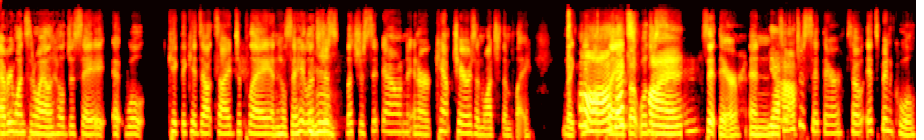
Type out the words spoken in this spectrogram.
every once in a while he'll just say eh, we'll kick the kids outside to play and he'll say hey let's Mhm. just let's just sit down in our camp chairs and watch them play like we Aw, won't play that's but we'll just sit there and yeah. so Yeah. we'll just sit there so it's been cool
